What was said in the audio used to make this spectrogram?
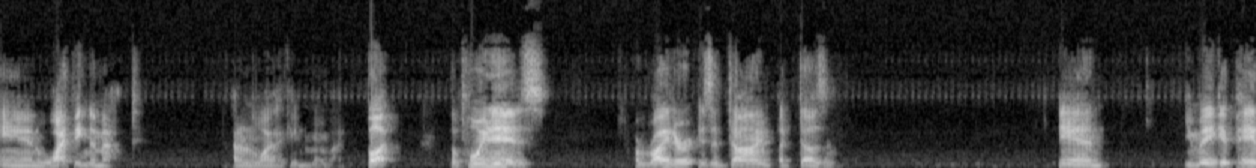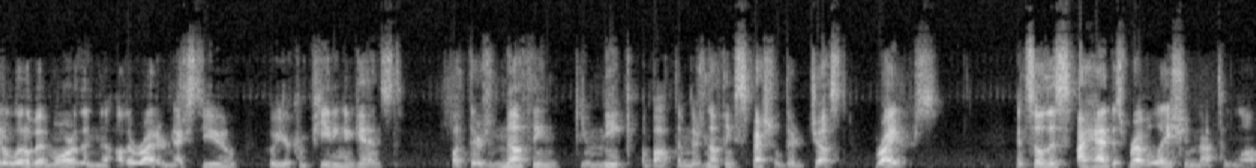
and wiping them out. I don't know why that came to my mind. But the point is, a writer is a dime a dozen. And you may get paid a little bit more than the other writer next to you who you're competing against, but there's nothing unique about them. There's nothing special. They're just writers. And so this, I had this revelation not too long.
